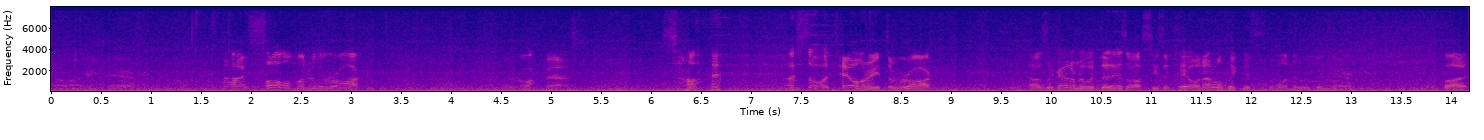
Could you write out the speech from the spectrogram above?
Oh, right there. I saw him under the rock. The rock bass. So I saw a tail underneath the rock. I was like, I don't know what that is. All I see is a tail, and I don't think this is the one that was in there. But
